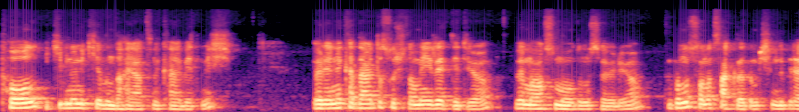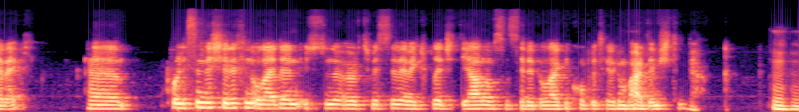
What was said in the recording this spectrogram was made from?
Paul 2012 yılında hayatını kaybetmiş. Ölene kadar da suçlamayı reddediyor ve masum olduğunu söylüyor. Bunu sona sakladım şimdi bilerek. Ee, polisin ve şerifin olayların üstünü örtmesi ve mektupları ciddiye almamasının sebebi olarak bir komplo teorim var demiştim ya. Hı hı.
